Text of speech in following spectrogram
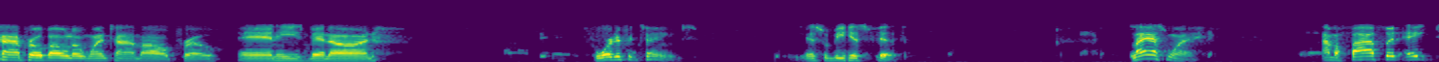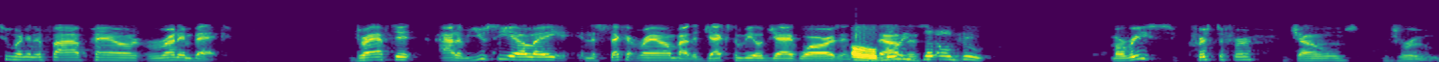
time Pro Bowler, one time All Pro, and he's been on four different teams. This will be his fifth. Last one. I'm a five foot eight, two hundred and five pound running back. Drafted out of UCLA in the second round by the Jacksonville Jaguars in Oh, 2000. Maurice Jones-Drew. Maurice Christopher Jones Drew.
